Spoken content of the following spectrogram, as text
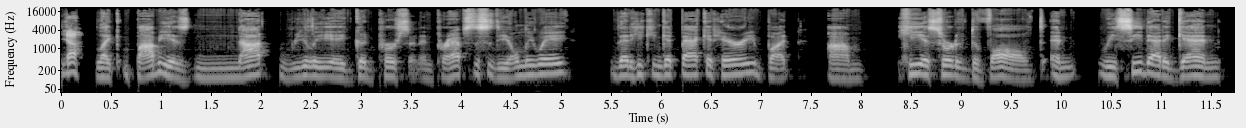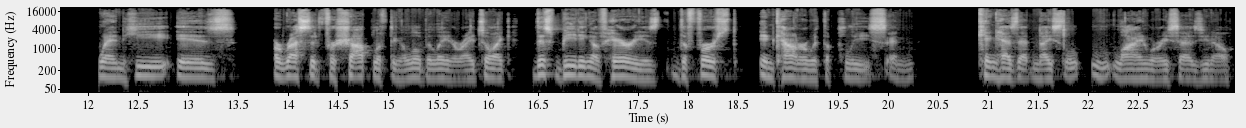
Yeah. like Bobby is not really a good person, and perhaps this is the only way that he can get back at Harry. But um, he has sort of devolved, and we see that again when he is arrested for shoplifting a little bit later, right? So like this beating of Harry is the first encounter with the police, and King has that nice l- line where he says, you know,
